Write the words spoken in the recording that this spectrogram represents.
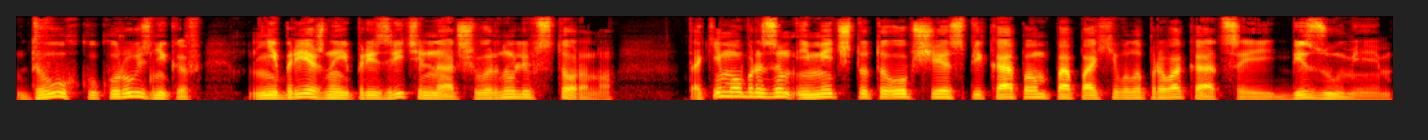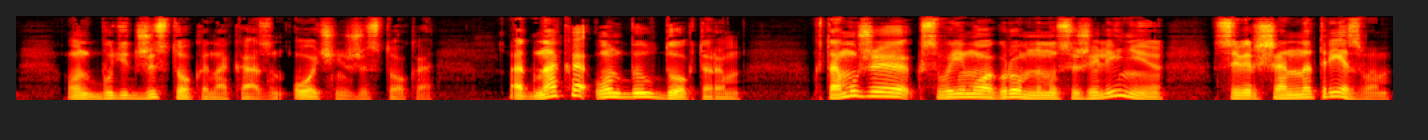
Двух кукурузников небрежно и презрительно отшвырнули в сторону – Таким образом, иметь что-то общее с пикапом попахивало провокацией, безумием. Он будет жестоко наказан, очень жестоко. Однако он был доктором. К тому же, к своему огромному сожалению, совершенно трезвым.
